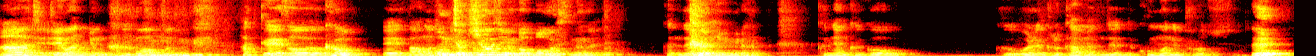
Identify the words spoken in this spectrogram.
아, 진짜? 애완용 그거 한번 학교에서 그거 예, 나눠 엄청 키워지면 막 먹을 수 있는 거예요? 근데? 그냥 그거 그 원래 그렇게 하면 안 되는데 공원에 풀어줬어요. 에?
